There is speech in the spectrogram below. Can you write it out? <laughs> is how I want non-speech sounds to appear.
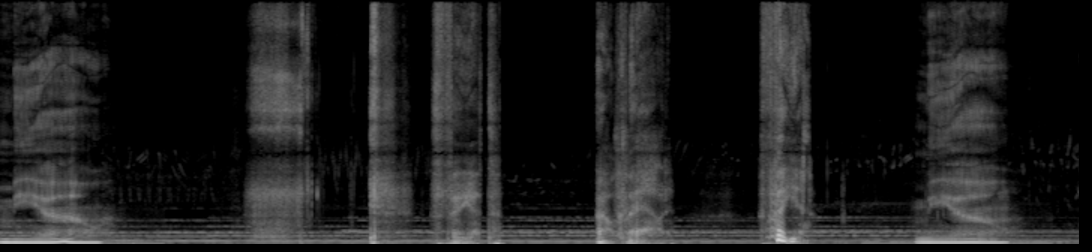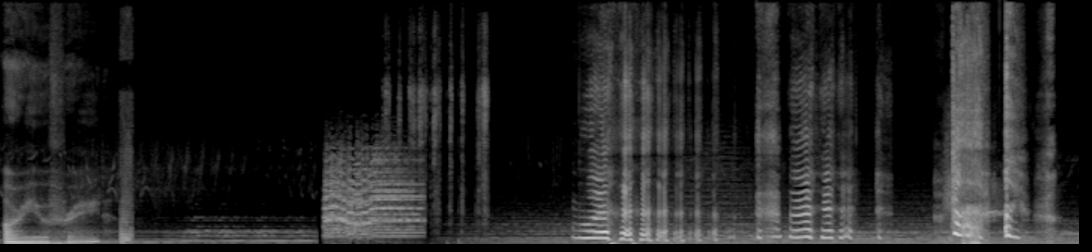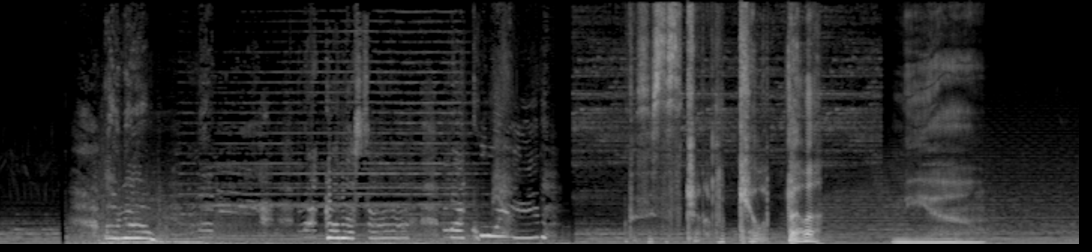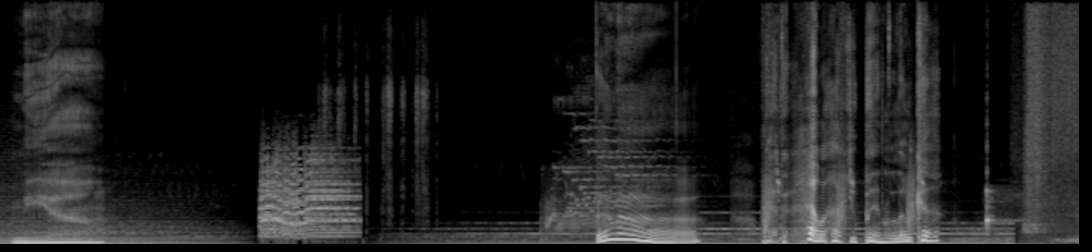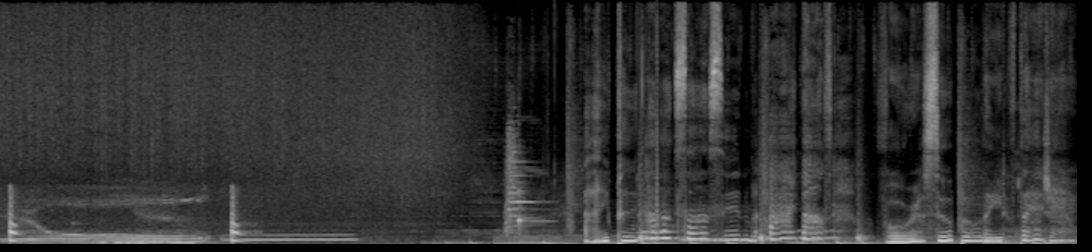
Meow. Say it. Out loud. Say it. Meow. Are you afraid? <laughs> Oh no! Mommy! My goddess! My queen! This is the skin of a killer fella. Meow. Meow. Bella! Where the hell have you been, Loca? I put hot sauce in my eyeballs for a superlative pleasure.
